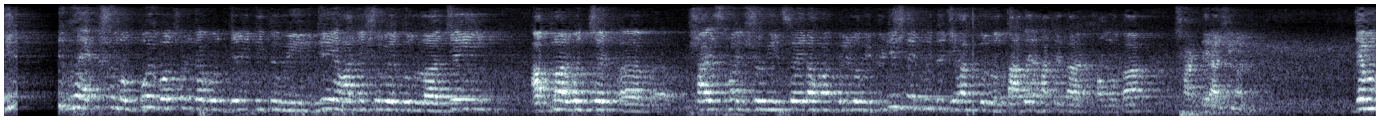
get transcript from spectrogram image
দীর্ঘ একশো নব্বই বছর যাবৎ যেই তিতুমির যে হাজি শরীয়তুল্লাহ যেই আপনার হচ্ছে শাহ ইসমাইল শহীদ, সৈয়দ আহমদ ব্রিটিশদের বিরুদ্ধে জিহাদ করল, তাদের হাতে তারা ক্ষমতা ছাড়তে নয় যেমন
